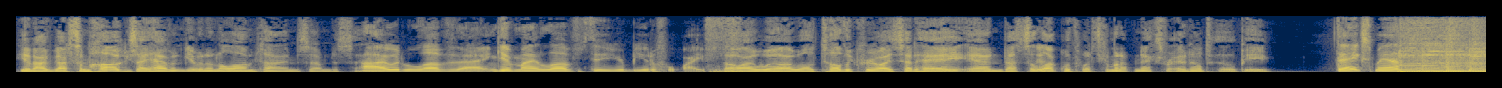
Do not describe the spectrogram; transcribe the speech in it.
you know, I've got some hugs I haven't given in a long time. So I'm just saying. i would love that and give my love to your beautiful wife Oh, I will. I will tell the crew I said hey, and best of luck with what's coming up next for NLTLP. thanks man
